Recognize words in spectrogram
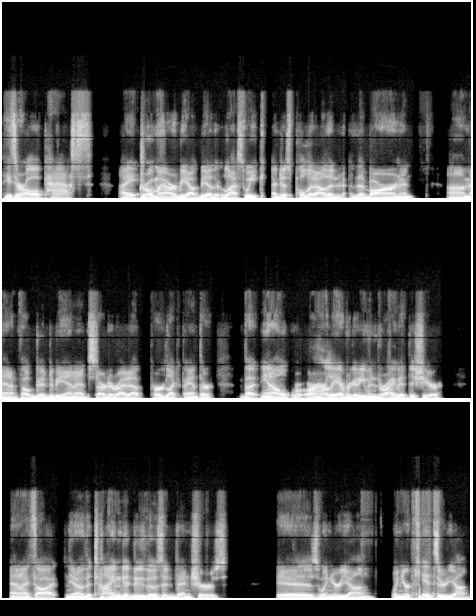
these are all past. I drove my RV out the other last week. I just pulled it out of the, the barn and uh, man, it felt good to be in it. Started right up, purred like a panther. But, you know, we're, we're hardly ever going to even drive it this year. And I thought, you know, the time to do those adventures is when you're young, when your kids are young.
